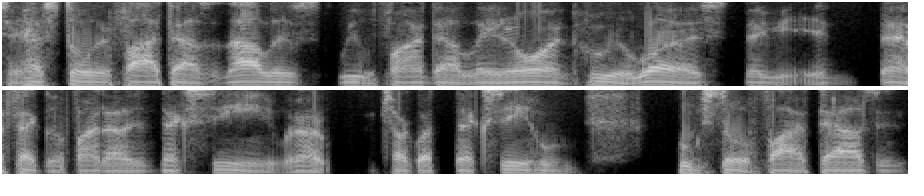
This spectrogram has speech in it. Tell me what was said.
has stolen five thousand dollars. We will find out later on who it was. Maybe in matter of fact, we'll find out in the next scene when I talk about the next scene who who stole five thousand.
